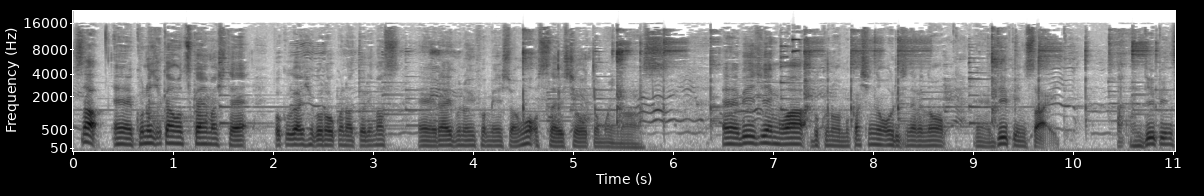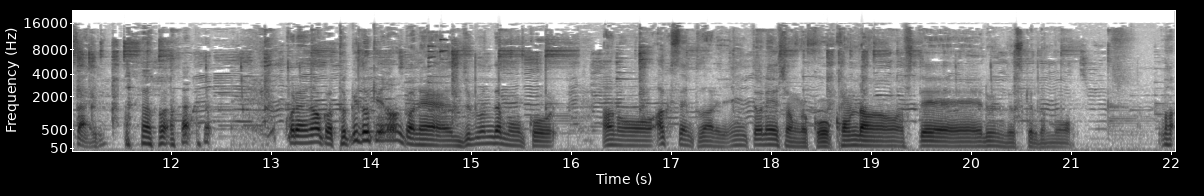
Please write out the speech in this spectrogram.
さあ、えーこの時間を使いまして僕が日頃行っております、えーライブのインフォメーションをお伝えしようと思います、えー BGM は僕の昔のオリジナルの、えー Deep Inside あ Deep Inside これなんか時々なんかね自分でもこうあのーアクセントなりイントネーションがこう混乱してるんですけれども。まあ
